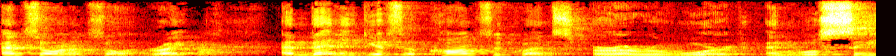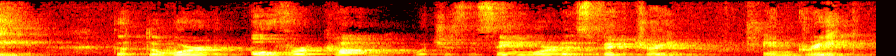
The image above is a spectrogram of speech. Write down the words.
And so on and so on, right? And then he gives a consequence or a reward. And we'll see that the word overcome, which is the same word as victory in Greek,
